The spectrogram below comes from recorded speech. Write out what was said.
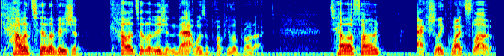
color television, color television. That was a popular product. Telephone, actually quite slow.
